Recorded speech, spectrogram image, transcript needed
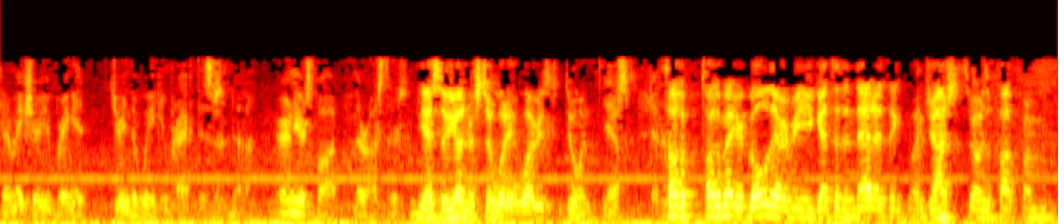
Gotta make sure you bring it during the week in practice and uh, earn your spot on the rosters. Yeah, so you understood what it, what he was doing. Yes. Yeah. Talk talk about your goal there. I mean, you get to the net. I think when Josh throws a puck from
